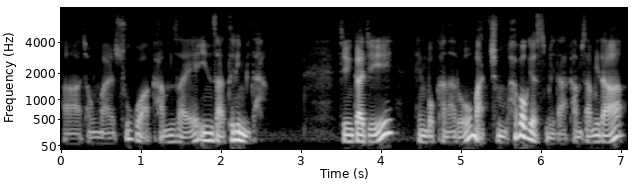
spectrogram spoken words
아, 정말 수고와 감사의 인사드립니다. 지금까지 행복한 하루 맞춤 화복이었습니다. 감사합니다.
